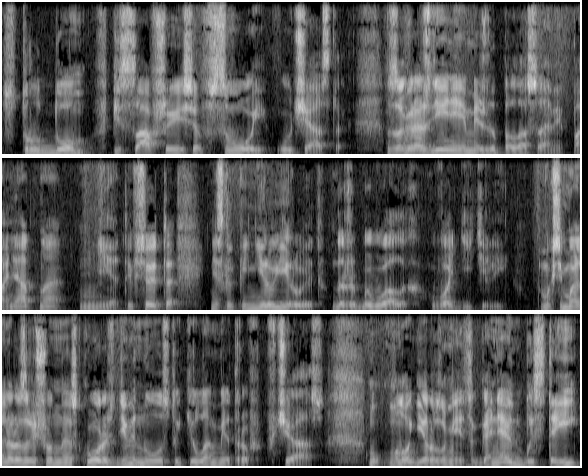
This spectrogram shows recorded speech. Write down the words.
с трудом вписавшиеся в свой участок. Заграждения между полосами, понятно, нет. И все это несколько нервирует даже бывалых водителей. Максимально разрешенная скорость 90 км в час. Ну, многие, разумеется, гоняют быстрее,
